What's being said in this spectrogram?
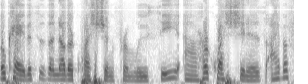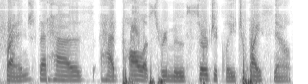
Okay, this is another question from Lucy. Uh, her question is, I have a friend that has had polyps removed surgically twice now.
